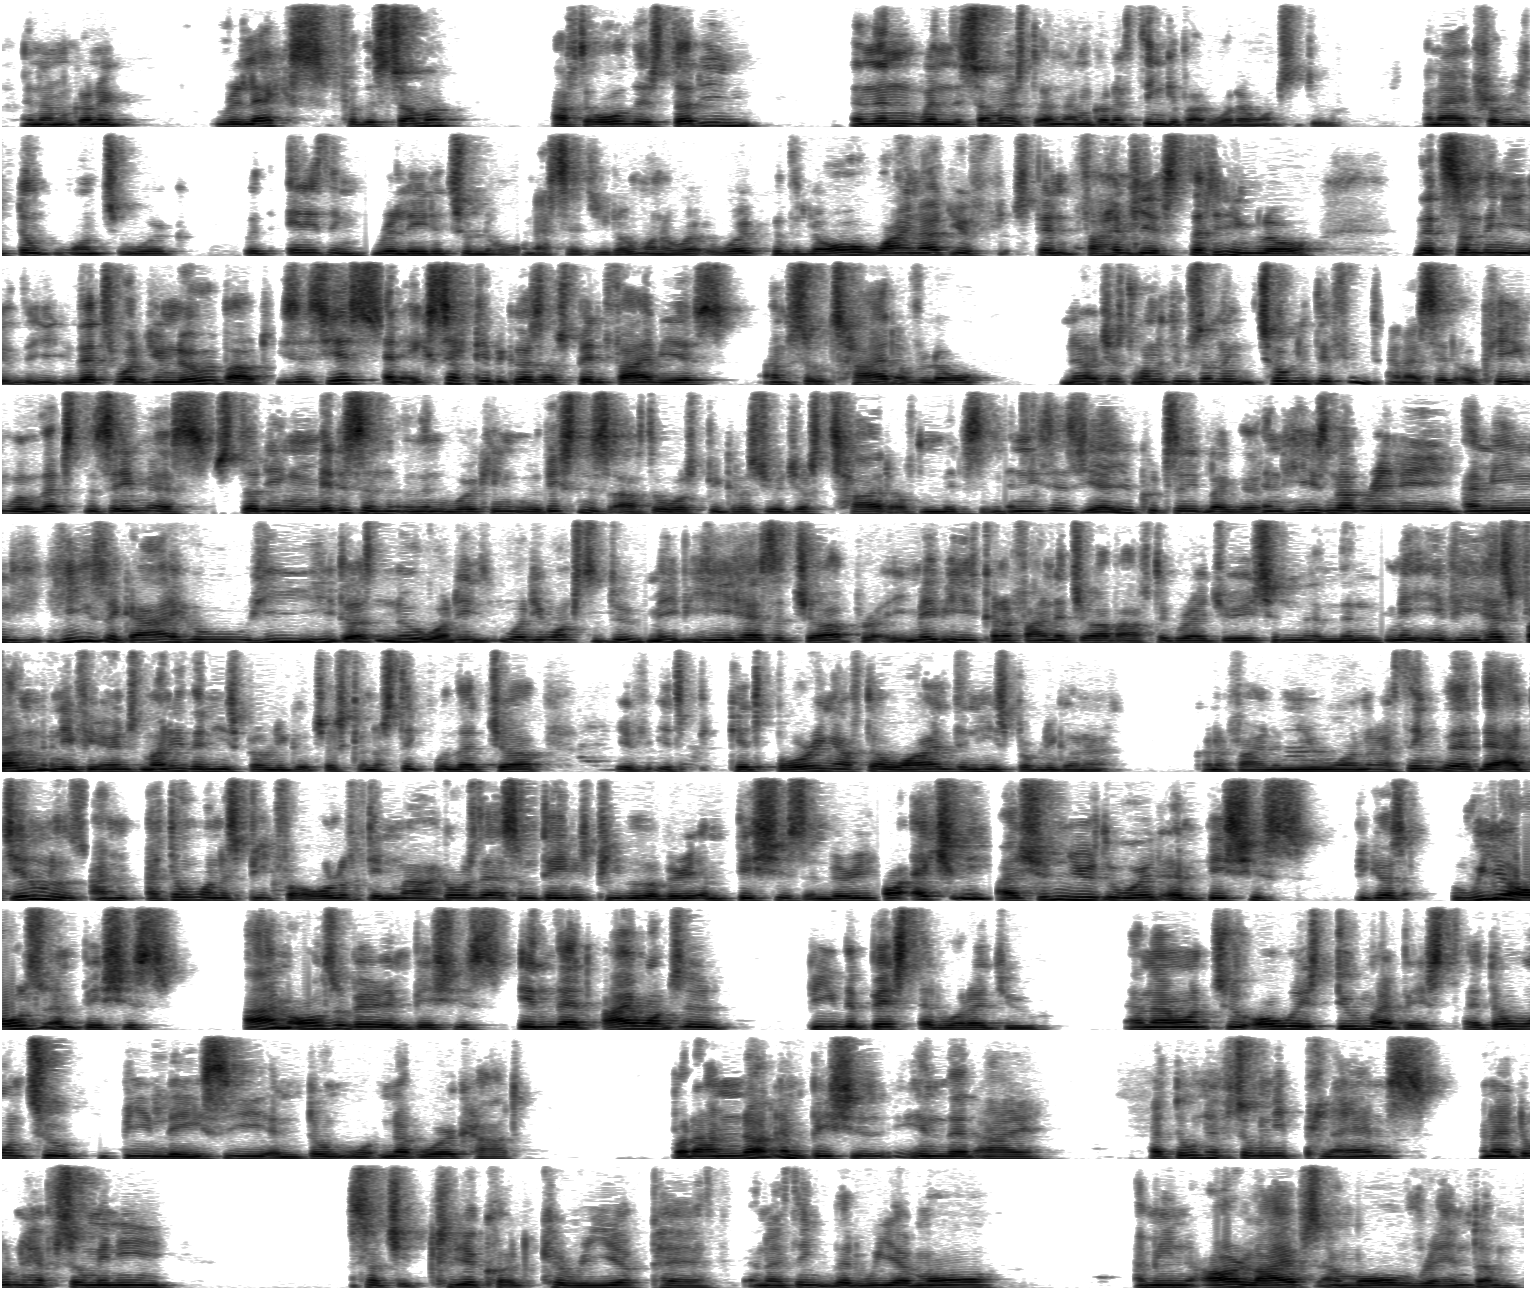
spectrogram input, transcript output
and I'm going to relax for the summer after all the studying, and then when the summer is done, I'm going to think about what I want to do. And I probably don't want to work with anything related to law. And I said, You don't want to work, work with law? Why not? You've spent five years studying law. That's something you, that's what you know about. He says, Yes. And exactly because I've spent five years, I'm so tired of law no, I just want to do something totally different. And I said, okay, well, that's the same as studying medicine and then working with business afterwards because you're just tired of medicine. And he says, yeah, you could say it like that. And he's not really, I mean, he's a guy who he, he doesn't know what he, what he wants to do. Maybe he has a job, maybe he's going to find a job after graduation. And then if he has fun and if he earns money, then he's probably just going to stick with that job. If it gets boring after a while, then he's probably going to going to find a new one. I think that there are general, I'm, I do not want to speak for all of Denmark. Of course, there are some Danish people who are very ambitious and very, or actually, I shouldn't use the word ambitious because we are also ambitious. I'm also very ambitious in that I want to be the best at what I do. And I want to always do my best. I don't want to be lazy and don't not work hard. But I'm not ambitious in that I I don't have so many plans and I don't have so many such a clear cut career path. And I think that we are more I mean, our lives are more random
